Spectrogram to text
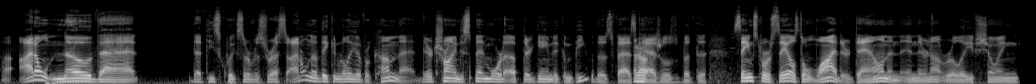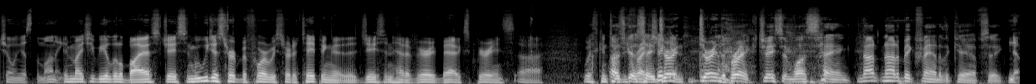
Uh, I don't know that that these quick service restaurants, I don't know they can really overcome that. They're trying to spend more to up their game to compete with those fast casuals, but the same store sales don't lie. They're down and, and they're not really showing showing us the money. And might you be a little biased, Jason? We- We just heard before we started taping that that Jason had a very bad experience uh, with I was Kentucky going to Fried say, during, Chicken. during the break, Jason was saying, not, not a big fan of the KFC. No.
